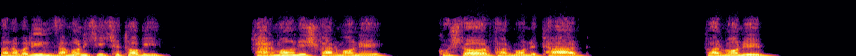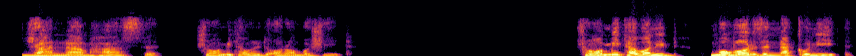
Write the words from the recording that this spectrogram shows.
بنابراین زمانی که کتابی فرمانش فرمان کشتار فرمان ترد فرمان جهنم هست شما می توانید آرام باشید؟ شما می توانید مبارزه نکنید؟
